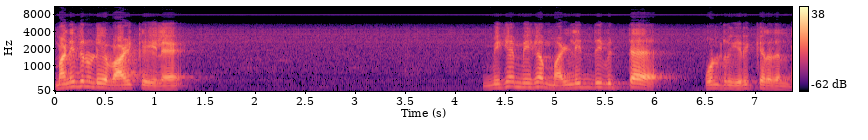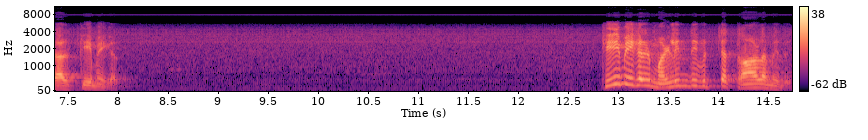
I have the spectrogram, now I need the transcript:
மனிதனுடைய வாழ்க்கையில் மிக மிக மலிந்து விட்ட ஒன்று இருக்கிறது என்றால் தீமைகள். தீமைகள் மலிந்து விட்ட காலம் இது.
